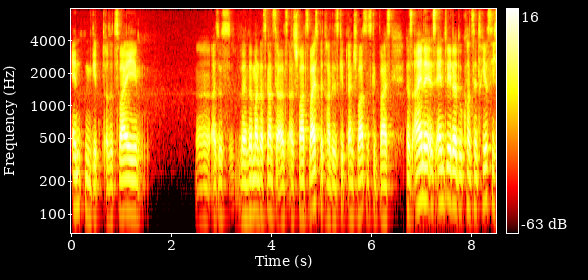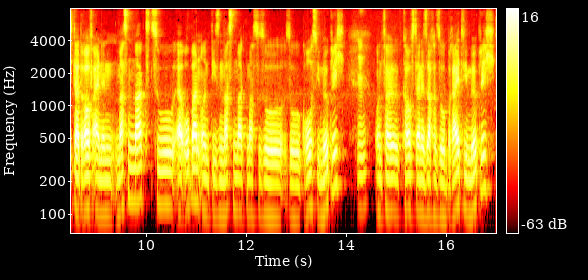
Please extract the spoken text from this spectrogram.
Enden gibt, also zwei also es, wenn, wenn man das Ganze als, als schwarz-weiß betrachtet, es gibt ein schwarz und es gibt weiß. Das eine ist entweder du konzentrierst dich darauf, einen Massenmarkt zu erobern und diesen Massenmarkt machst du so, so groß wie möglich mhm. und verkaufst deine Sache so breit wie möglich.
